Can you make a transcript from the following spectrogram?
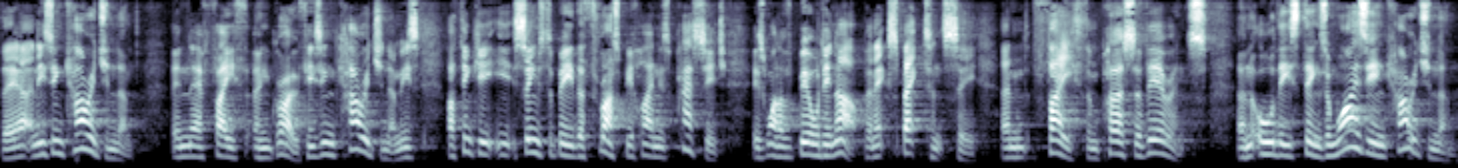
there, and he's encouraging them in their faith and growth. He's encouraging them. He's, I think it, it seems to be the thrust behind this passage is one of building up and expectancy and faith and perseverance and all these things. And why is he encouraging them?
